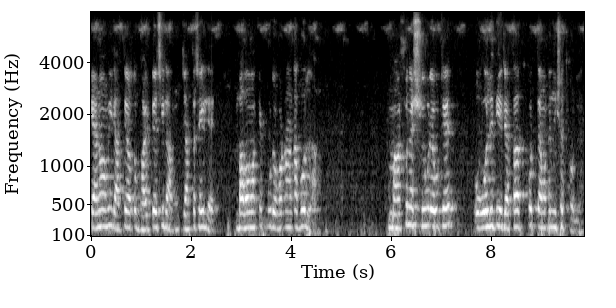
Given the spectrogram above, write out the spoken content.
কেন আমি রাতে অত ভয় পেয়েছিলাম জানতে চাইলে বাবা মাকে পুরো ঘটনাটা বললাম। মা শুনে শিউরে উঠে ও গলি দিয়ে যাতায়াত করতে আমাকে নিষেধ করলেন।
